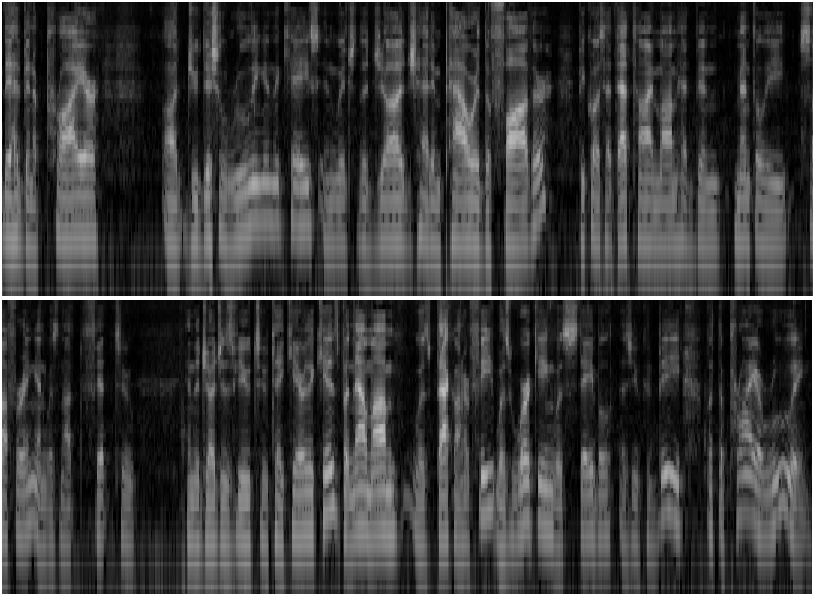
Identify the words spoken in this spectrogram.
there had been a prior uh, judicial ruling in the case in which the judge had empowered the father because at that time mom had been mentally suffering and was not fit to in the judge's view to take care of the kids. But now mom was back on her feet was working was stable as you could be. But the prior ruling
